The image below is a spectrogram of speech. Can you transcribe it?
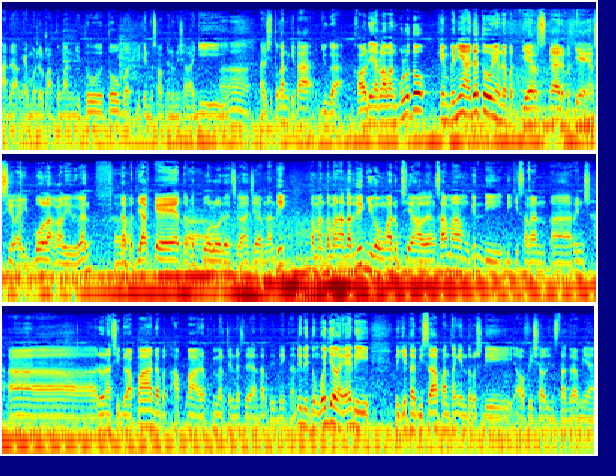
ada kayak model patungan gitu tuh buat bikin pesawat Indonesia lagi. Ah. nah di situ kan kita juga kalau di R80 tuh campaignnya ada tuh yang dapat jersey ya dapat jersey lagi bola kali itu kan. Ah. dapat jaket dapat polo dan segala macam. Nanti teman-teman antar titik juga mengadopsi hal yang sama mungkin di di kisaran uh, range uh, donasi berapa dapat apa dapat merchandise dari antar titik nanti ditunggu aja lah ya di di kita bisa pantengin terus di official Instagramnya.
